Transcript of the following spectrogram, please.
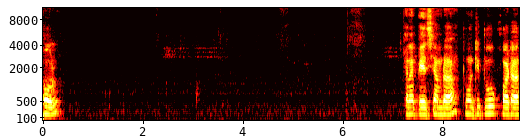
হোল এখানে পেয়েছি আমরা টোয়েন্টি টু কোয়ার্টার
